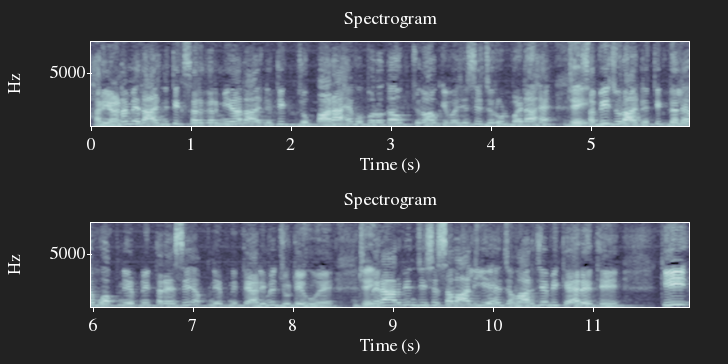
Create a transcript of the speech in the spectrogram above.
हरियाणा में राजनीतिक सरगर्मियाँ राजनीतिक जो पारा है वो बड़ौदा उपचुनाव की वजह से ज़रूर बढ़ा है। सभी जो राजनीतिक दल है वो अपनी अपनी तरह से अपनी अपनी तैयारी में जुटे हुए हैं। मेरा अरविंद जी से सवाल ये है जवाहर जी अभी कह रहे थे कि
